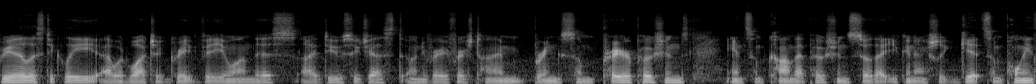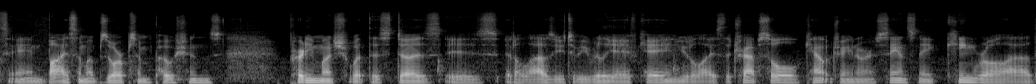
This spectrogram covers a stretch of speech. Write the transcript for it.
Realistically, I would watch a great video on this. I do suggest on your very first time, bring some prayer potions and some combat potions so that you can actually get some points and buy some absorption potions. pretty much what this does is it allows you to be really AFK and utilize the Trap Soul, Count Draynor, Sand Snake, King Roald,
